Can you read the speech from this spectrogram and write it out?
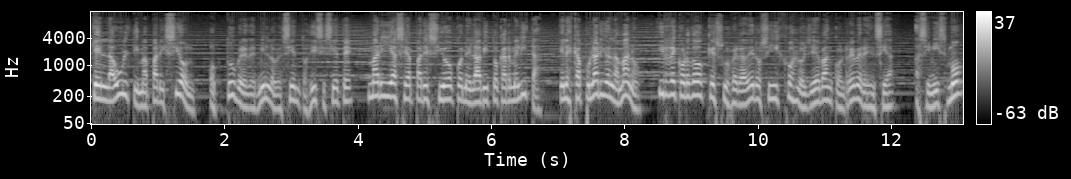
que en la última aparición, octubre de 1917, María se apareció con el hábito carmelita, el escapulario en la mano y recordó que sus verdaderos hijos lo llevan con reverencia. Asimismo,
